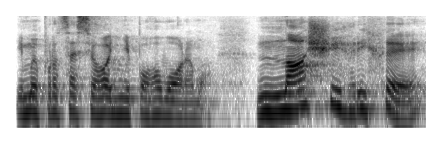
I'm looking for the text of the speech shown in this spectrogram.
І ми про це сьогодні поговоримо. Наші гріхи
